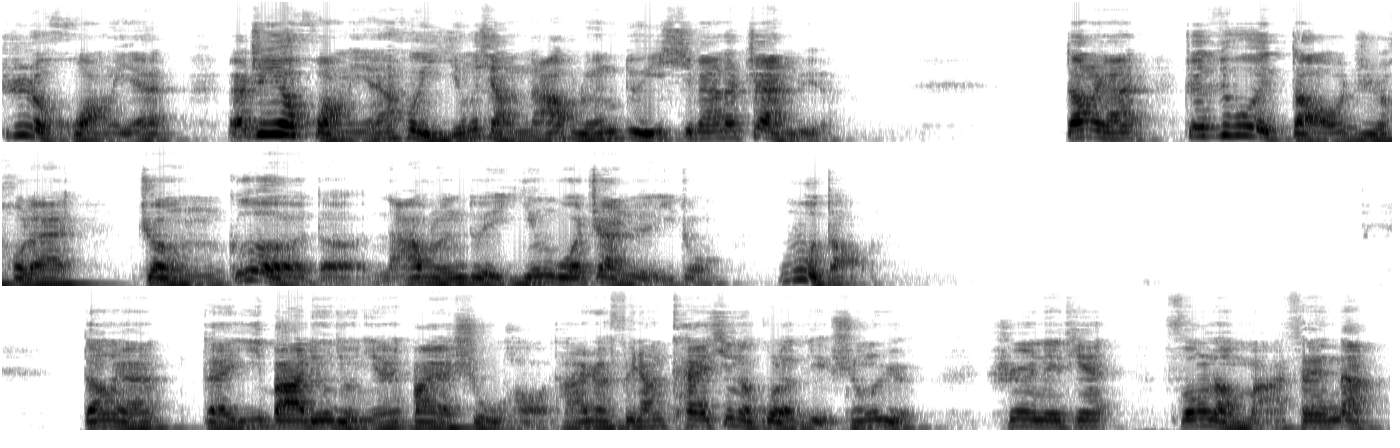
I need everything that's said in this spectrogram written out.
这是谎言，而这些谎言会影响拿破仑对于西班牙的战略。当然，这就会导致后来整个的拿破仑对英国战略的一种误导。当然，在一八零九年八月十五号，他还是非常开心的过了自己生日。生日那天，封了马塞纳、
